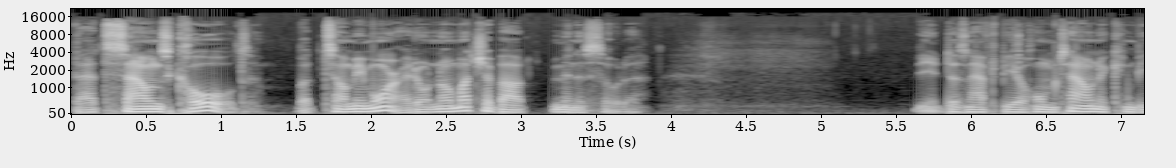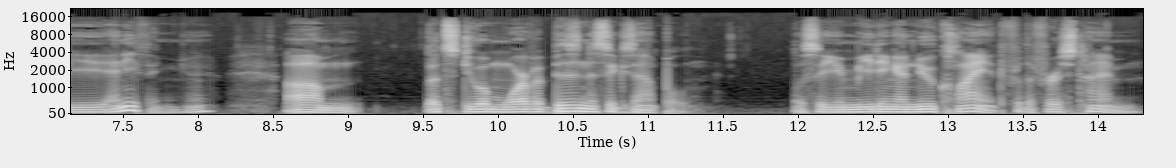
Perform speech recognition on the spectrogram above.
that sounds cold, but tell me more. I don't know much about Minnesota. It doesn't have to be a hometown, it can be anything. Um, let's do a more of a business example. Let's say you're meeting a new client for the first time.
